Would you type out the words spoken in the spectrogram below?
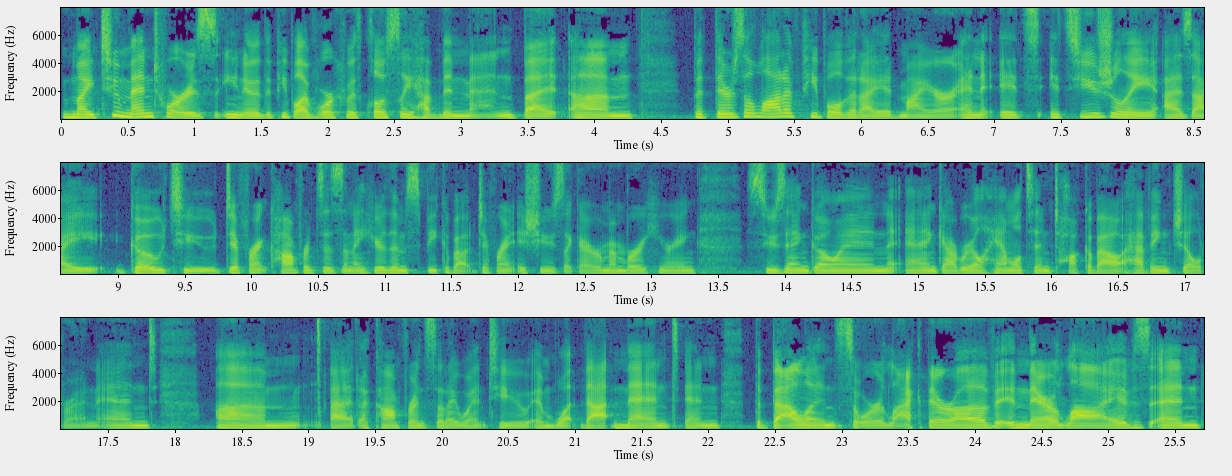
my two mentors, you know, the people I've worked with closely have been men, but, um, but there's a lot of people that I admire, and it's it's usually as I go to different conferences and I hear them speak about different issues. Like I remember hearing Suzanne Goin and Gabrielle Hamilton talk about having children, and um, at a conference that I went to and what that meant and the balance or lack thereof in their lives. And,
